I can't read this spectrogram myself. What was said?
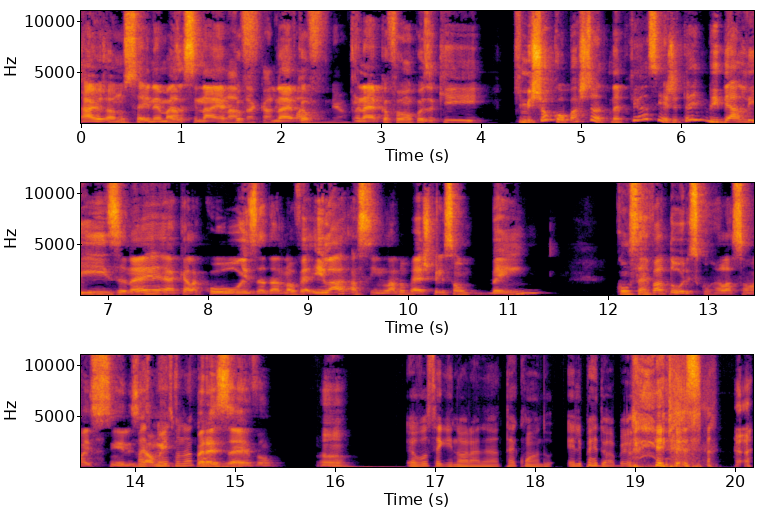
Ah, eu já não sei, né? Mas assim, na época. da Na época, na época foi uma coisa que, que me chocou bastante, né? Porque assim, a gente idealiza, né? Aquela coisa da novela. E lá, assim, lá no México eles são bem conservadores com relação a isso, assim. Eles Mas realmente numa coisa. preservam. Ah. Eu vou ser ignorada até quando? Ele perdeu a beleza.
